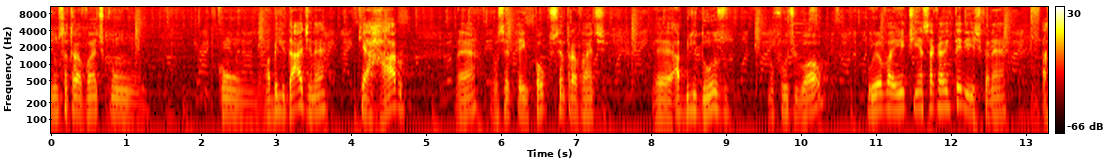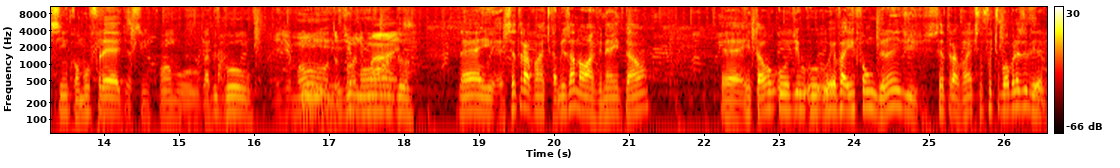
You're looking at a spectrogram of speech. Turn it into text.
Um, um centroavante com, com habilidade, né? Que é raro, né? Você tem poucos centroavantes é, habilidoso no futebol. O Evair tinha essa característica, né? Assim como o Fred, assim como o Gabigol. Edmundo, Edmundo né? E é centroavante, camisa 9, né? Então, é, então o, o, o Evair foi um grande centroavante no futebol brasileiro.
